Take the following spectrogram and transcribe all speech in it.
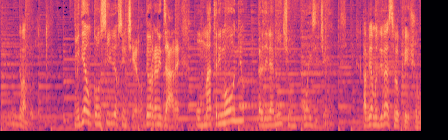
un gran prodotto. Mi dia un consiglio sincero. Devo organizzare un matrimonio per degli amici un po' esigenti. Abbiamo diverse location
